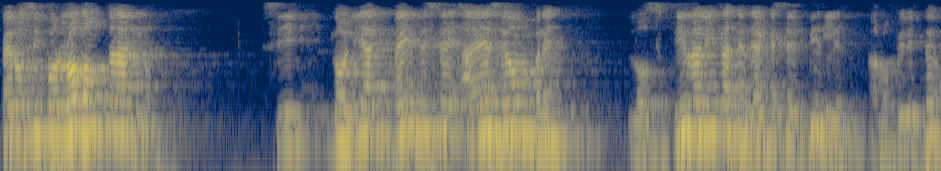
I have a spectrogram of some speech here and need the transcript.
Pero si por lo contrario, si Goliat vence a ese hombre, los israelitas tendrían que servirle a los filisteos.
